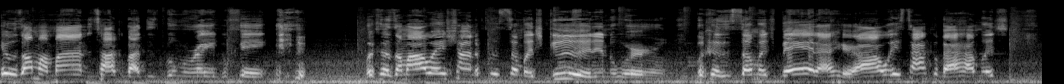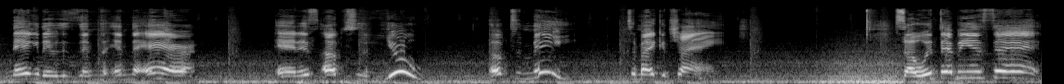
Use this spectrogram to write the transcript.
It was on my mind to talk about this boomerang effect because I'm always trying to put so much good in the world because it's so much bad out here. I always talk about how much negative is in the, in the air and it's up to you, up to me to make a change. So, with that being said,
